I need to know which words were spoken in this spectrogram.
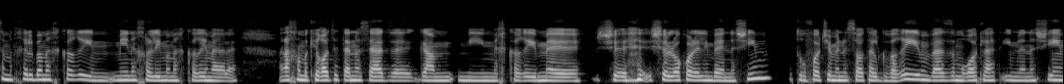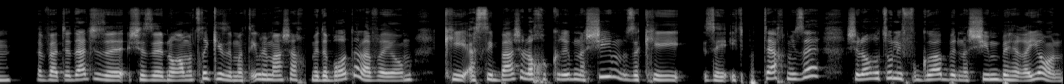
זה מתחיל במחקרים, מי נכללים במחקרים האלה. אנחנו מכירות את הנושא הזה גם ממחקרים אה, ש, שלא כוללים בהן נשים, תרופות שמנוסות על גברים ואז אמורות להתאים לנשים. ואת יודעת שזה, שזה נורא מצחיק כי זה מתאים למה שאנחנו מדברות עליו היום, כי הסיבה שלא חוקרים נשים זה כי זה התפתח מזה שלא רצו לפגוע בנשים בהיריון,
